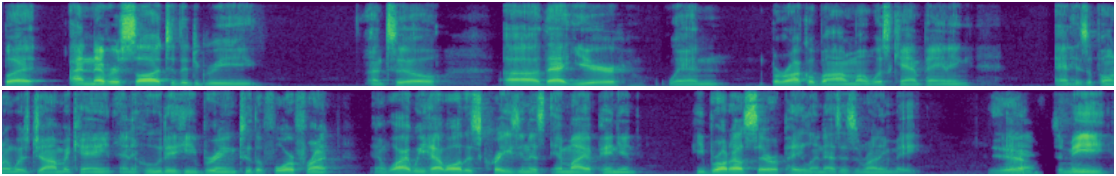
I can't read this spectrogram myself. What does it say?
But I never saw it to the degree until uh, that year when Barack Obama was campaigning and his opponent was John McCain. And who did he bring to the forefront and why we have all this craziness? In my opinion, he brought out Sarah Palin as his running mate. yeah And to me,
